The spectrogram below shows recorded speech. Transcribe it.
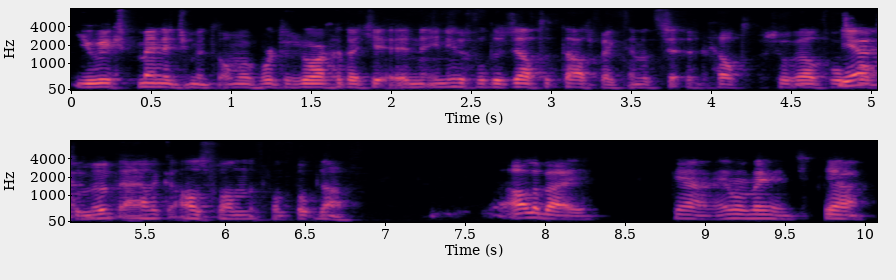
UX management. Om ervoor te zorgen dat je in, in ieder geval dezelfde taal spreekt. En dat geldt zowel voor bottom-up eigenlijk als van, van top-down. Allebei. Ja, helemaal mee eens. Ja.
